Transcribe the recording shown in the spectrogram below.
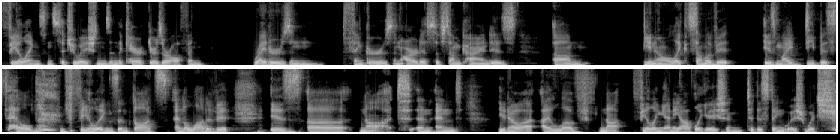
feelings and situations, and the characters are often writers and thinkers and artists of some kind is um, you know like some of it is my deepest held feelings and thoughts and a lot of it is uh, not and and you know I, I, love not feeling any obligation to distinguish which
